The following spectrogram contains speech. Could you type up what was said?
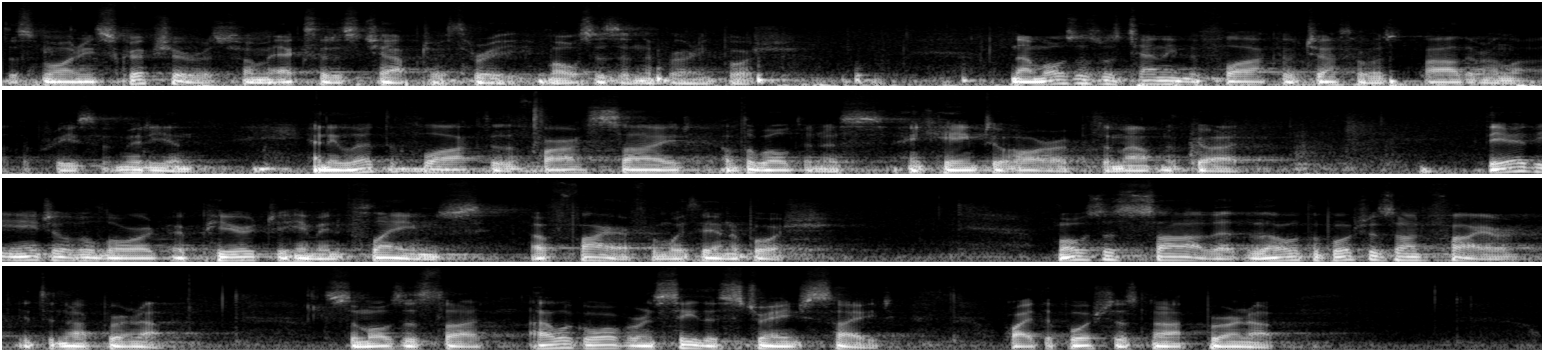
This morning's scripture is from Exodus chapter 3, Moses in the burning bush. Now Moses was tending the flock of Jethro's father in law, the priest of Midian, and he led the flock to the far side of the wilderness and came to Horeb, the mountain of God. There the angel of the Lord appeared to him in flames of fire from within a bush. Moses saw that though the bush was on fire, it did not burn up. So Moses thought, I will go over and see this strange sight, why the bush does not burn up.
